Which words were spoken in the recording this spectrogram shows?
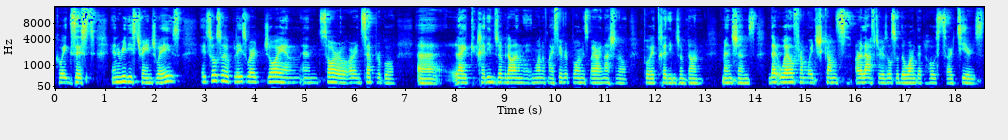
coexist in really strange ways. It's also a place where joy and, and sorrow are inseparable. Uh, like Khalil Gibran in one of my favorite poems by our national poet Khalil Gibran mentions, that well from which comes our laughter is also the one that hosts our tears.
